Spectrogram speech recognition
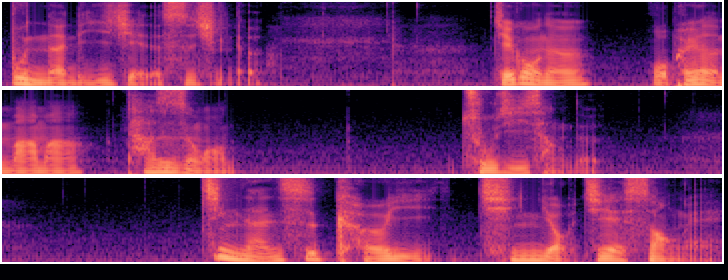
不能理解的事情了。结果呢，我朋友的妈妈她是怎么出机场的？竟然是可以亲友接送，欸，诶，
